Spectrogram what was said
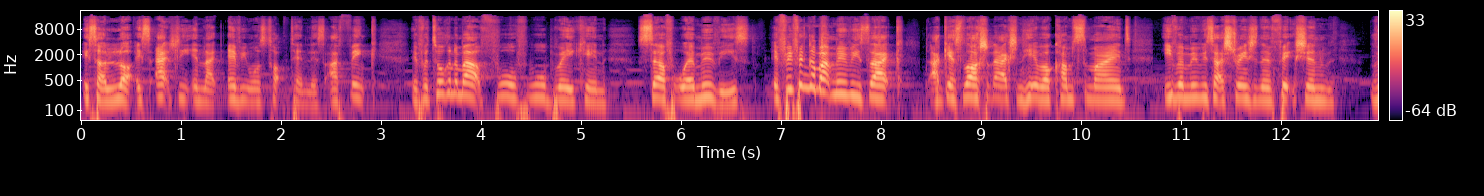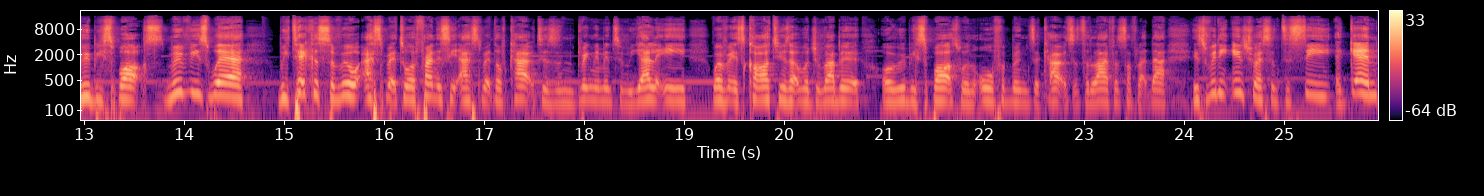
it's a lot. It's actually in like everyone's top ten list. I think if we're talking about fourth wall breaking, self-aware movies, if we think about movies like I guess Last Action Hero comes to mind, even movies like Stranger Than Fiction, Ruby Sparks, movies where we take a surreal aspect or a fantasy aspect of characters and bring them into reality, whether it's cartoons like Roger Rabbit or Ruby Sparks, when an author brings the characters to life and stuff like that. It's really interesting to see again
